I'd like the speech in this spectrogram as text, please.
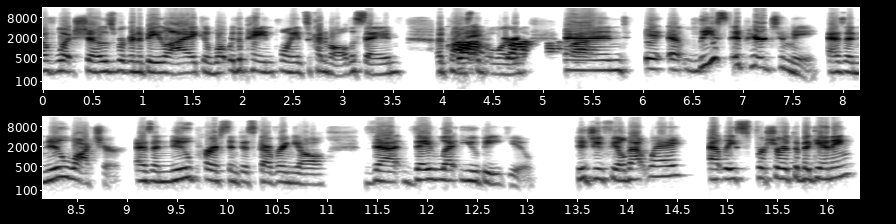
of what shows were going to be like and what were the pain points kind of all the same across Right, the board right, right. and it at least appeared to me as a new watcher, as a new person discovering y'all, that they let you be you. Did you feel that way? At least for sure at the beginning?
